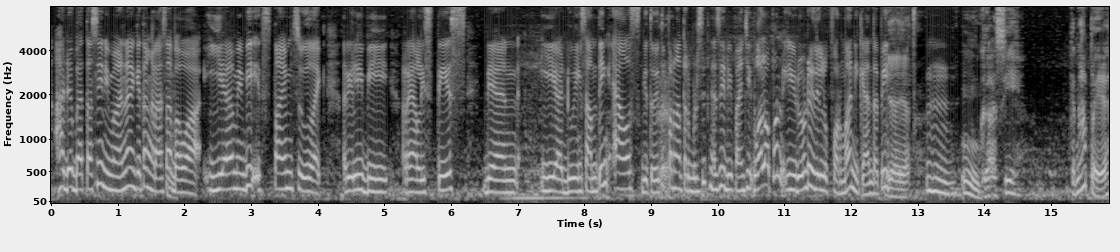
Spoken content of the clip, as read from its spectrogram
ada batasnya di mana kita ngerasa Hmm. bahwa ya maybe it's time to like really be realistis dan iya doing something else gitu. Itu pernah terbersit gak sih di Panci? Walaupun you don't really look for money kan, tapi Iya ya. Mhm. Enggak sih. Kenapa ya?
